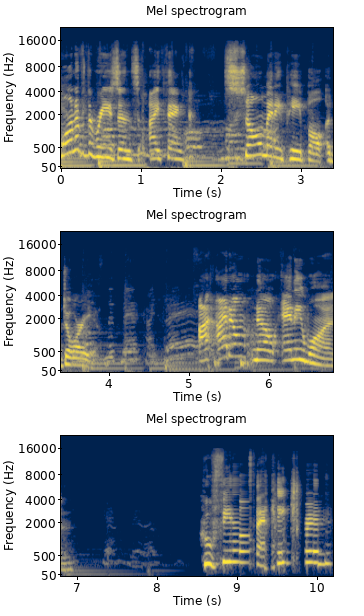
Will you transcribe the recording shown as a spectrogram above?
One of the reasons I think so many people adore you. I, I don't know anyone who feels the hatred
